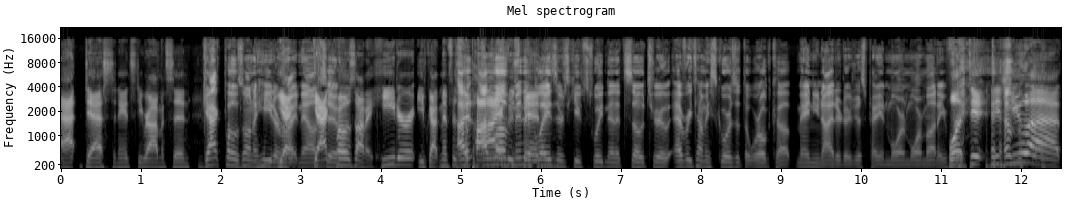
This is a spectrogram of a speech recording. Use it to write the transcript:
at Dest and Antonee Robinson. Gakpo's on a heater yeah, right now too. Gakpo's on a heater. You've got Memphis I, Depay, I love Minute been Blazers keeps tweeting that it's so true. Every time he scores at the World Cup, Man United are just paying more and more money. For Well, did, did you? Uh,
